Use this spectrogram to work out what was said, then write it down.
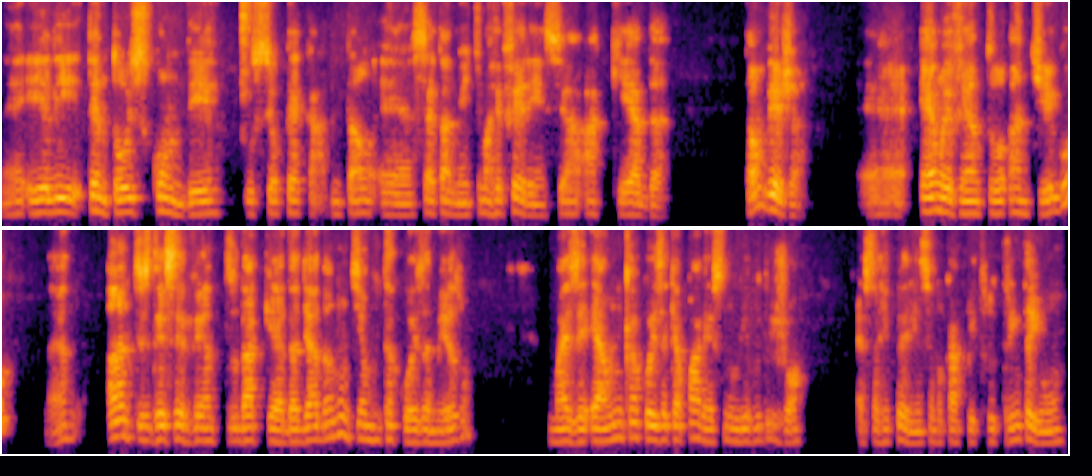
né, ele tentou esconder o seu pecado. Então, é certamente uma referência à queda. Então, veja, é, é um evento antigo, né? Antes desse evento da queda de Adão, não tinha muita coisa mesmo, mas é, é a única coisa que aparece no livro de Jó, essa referência no capítulo 31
